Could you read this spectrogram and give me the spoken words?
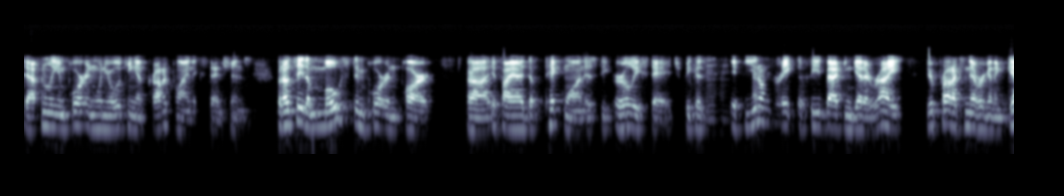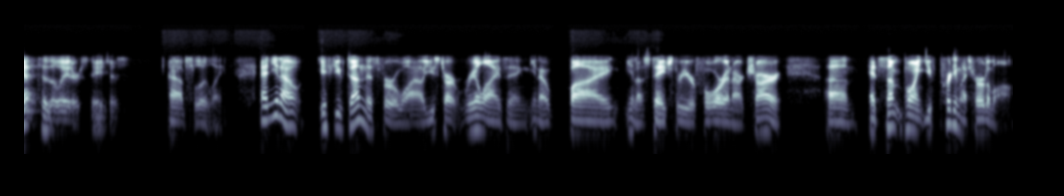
definitely important when you're looking at product line extensions. But I'd say the most important part uh, if I had to pick one, is the early stage. Because mm-hmm. if you don't take the feedback and get it right, your product's never going to get to the later stages. Absolutely. And you know, if you've done this for a while, you start realizing, you know, by you know stage three or four in our chart, um, at some point you've pretty much heard them all.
